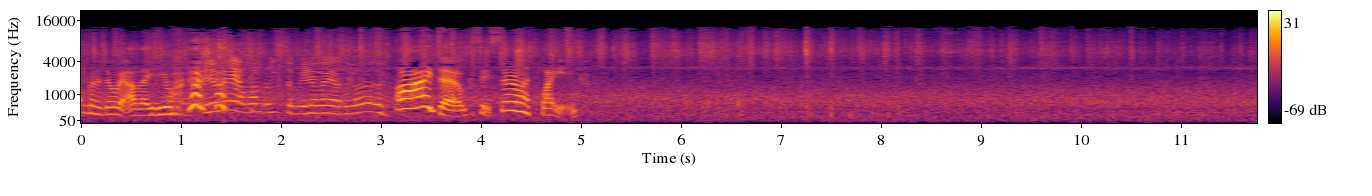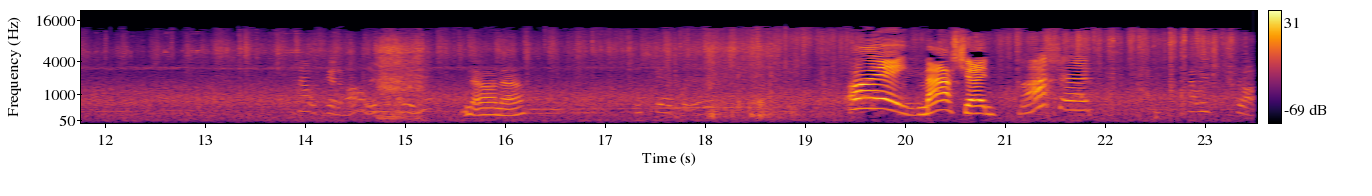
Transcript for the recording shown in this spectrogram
Not going to do it, are they? You? In a way, I want them to. In a way, I don't oh, I do, because it's they're only playing. It's out to get them all, isn't it? No, no. Must be a break. Oi, Martian. Martian! How is Troy?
